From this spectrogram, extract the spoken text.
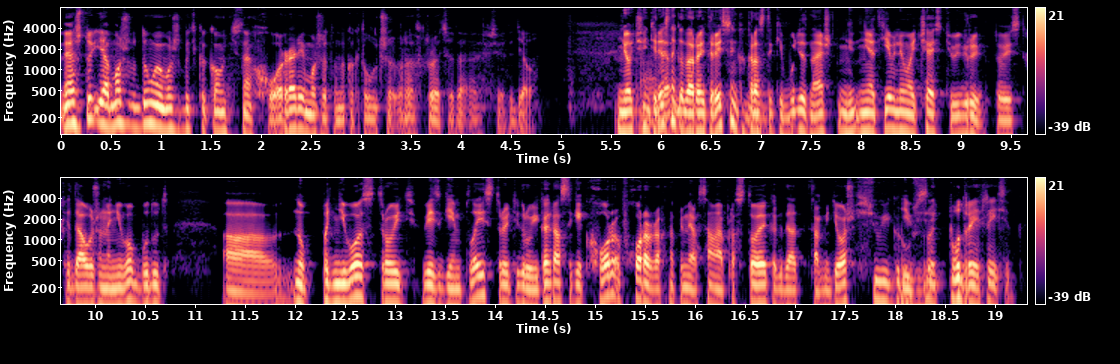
Ну, я жду, я, может, думаю, может быть, в каком-нибудь, не знаю, хорроре, может, оно как-то лучше раскроется, это, все это дело. Мне очень а, интересно, я... когда ray tracing как раз-таки будет, знаешь, неотъемлемой частью игры. То есть, когда уже на него будут, uh, ну, под него строить весь геймплей, строить игру. И как раз-таки хоррор, в хоррорах, например, самое простое, когда ты там идешь... Всю игру и... строить под ray tracing.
